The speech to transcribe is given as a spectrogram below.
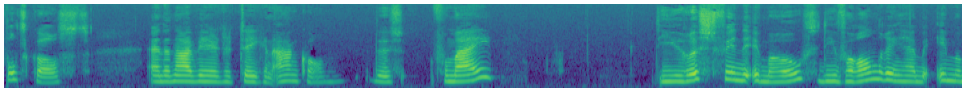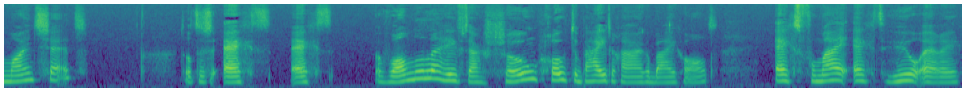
podcast. En daarna weer er tegenaan kan. Dus voor mij, die rust vinden in mijn hoofd, die verandering hebben in mijn mindset. Dat is echt, echt, wandelen heeft daar zo'n grote bijdrage bij gehad. Echt, voor mij echt heel erg.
